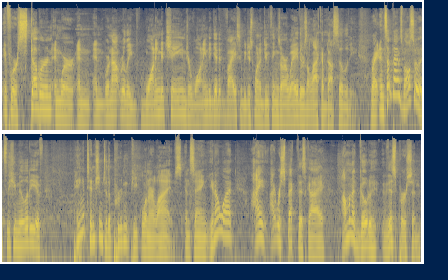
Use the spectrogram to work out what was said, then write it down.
if we're stubborn and we're and and we're not really wanting to change or wanting to get advice, and we just want to do things our way, there's a lack of docility, right? And sometimes also it's the humility of paying attention to the prudent people in our lives and saying, you know what, I I respect this guy. I'm gonna go to this person.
